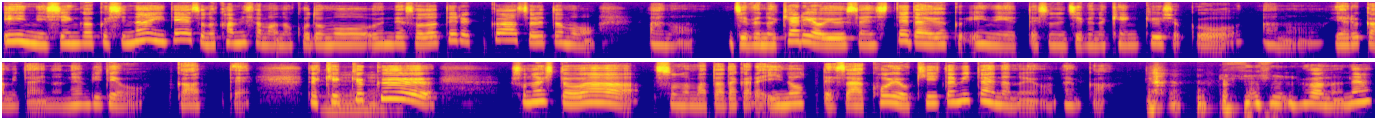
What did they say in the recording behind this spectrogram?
院に進学しないで、その神様の子供を産んで育てるか、それとも、あの、自分のキャリアを優先して大学院に行って、その自分の研究職を、あの、やるかみたいなね、ビデオがあって。で、結局、その人は、そのまただから祈ってさ、声を聞いたみたいなのよ。なんか、そのね。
